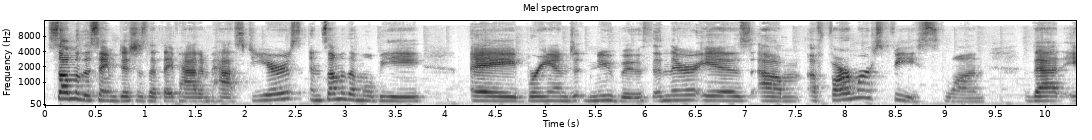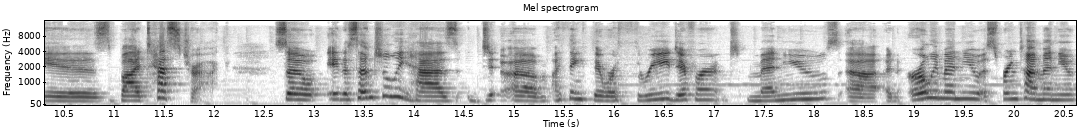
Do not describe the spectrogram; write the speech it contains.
some of the same dishes that they've had in past years, and some of them will be a brand new booth. And there is um, a Farmer's Feast one that is by Test Track. So it essentially has, um, I think there were three different menus uh, an early menu, a springtime menu,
